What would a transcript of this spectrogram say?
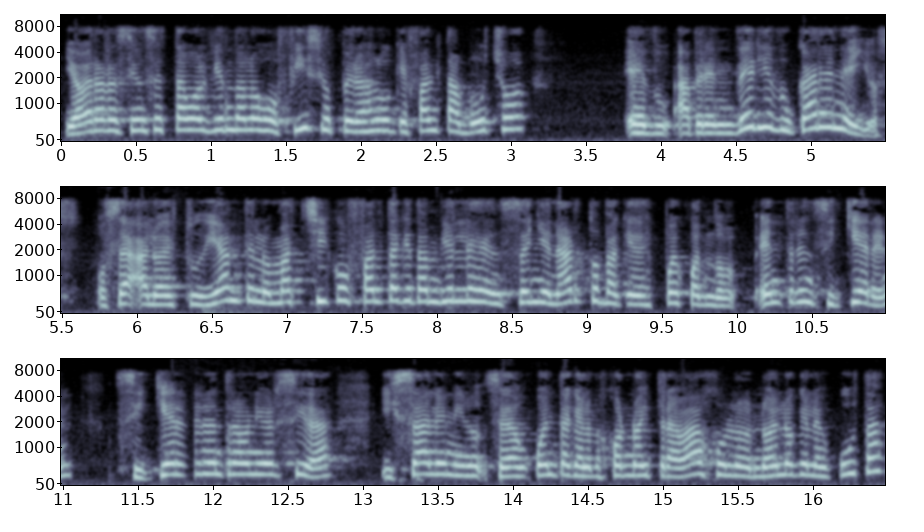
Y ahora recién se está volviendo a los oficios, pero es algo que falta mucho aprender y educar en ellos. O sea, a los estudiantes, los más chicos, falta que también les enseñen harto para que después cuando entren, si quieren, si quieren entrar a la universidad y salen y se dan cuenta que a lo mejor no hay trabajo, no, es lo que les gusta,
